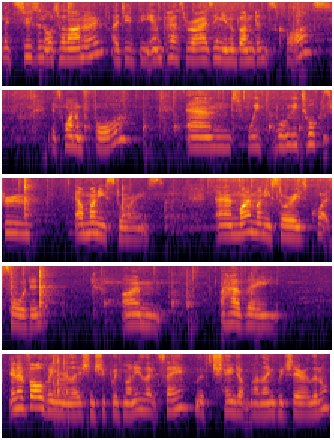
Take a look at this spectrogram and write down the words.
with Susan Ortolano. I did the Empath Rising in Abundance class. It's one of four, and we well, we talked through our money stories. And my money story is quite sordid. I'm I have a an evolving relationship with money, let's say. Let's change up my language there a little.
